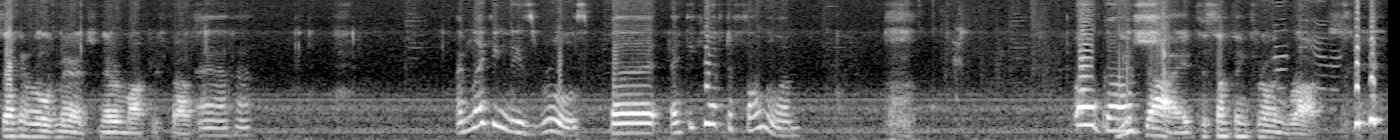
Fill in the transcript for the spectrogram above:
Second rule of marriage, never mock your spouse. Uh huh. I'm liking these rules, but I think you have to follow them. Oh gosh. You died to something throwing rocks.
